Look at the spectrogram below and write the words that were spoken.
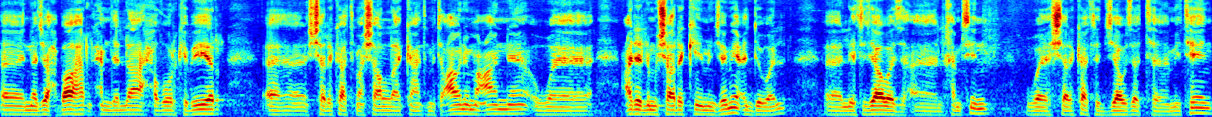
آه، نجاح باهر الحمد لله حضور كبير. الشركات ما شاء الله كانت متعاونة معنا وعدد المشاركين من جميع الدول اللي يتجاوز ال 50 والشركات اللي تجاوزت 200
